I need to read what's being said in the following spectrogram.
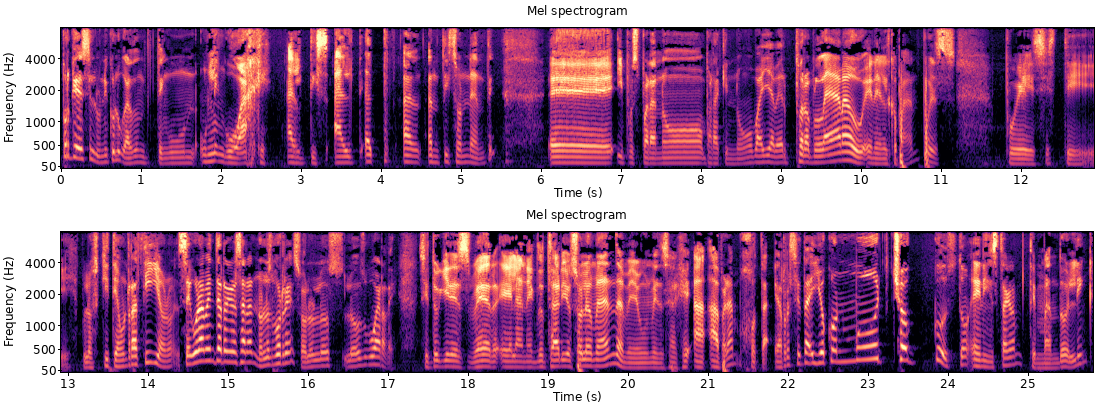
porque es el único lugar donde tengo un, un lenguaje altis, alt, antisonante. Eh, y pues para no, para que no vaya a haber problema en el Copan, pues, pues, este, los quité un ratillo, ¿no? Seguramente regresarán, no los borré, solo los, los guardé. Si tú quieres ver el anecdotario, solo mándame un mensaje a Abraham JRZ y yo con mucho gusto en Instagram te mando el link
